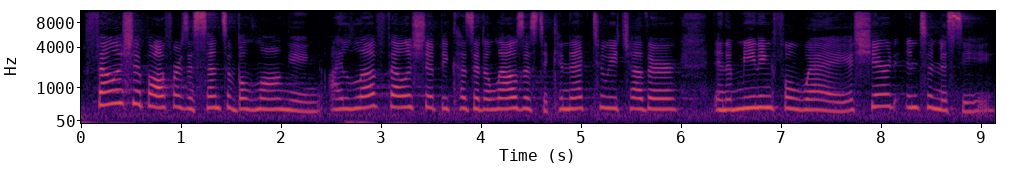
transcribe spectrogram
Fellowship offers a sense of belonging. I love fellowship because it allows us to connect to each other in a meaningful way, a shared intimacy,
